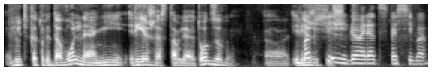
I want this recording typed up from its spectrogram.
люди, которые довольны, они реже оставляют отзывы, э, и реже Вообще пишут. не говорят спасибо.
